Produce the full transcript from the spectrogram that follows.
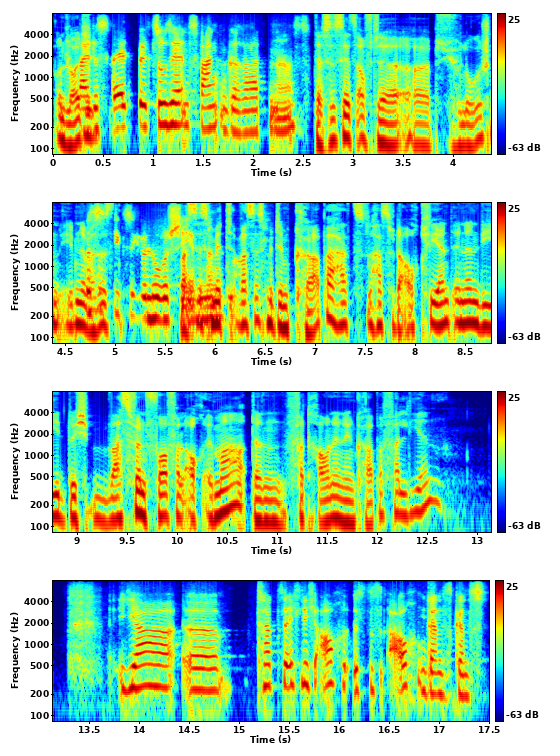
und Leute, weil das Weltbild so sehr ins Wanken geraten ist. das ist jetzt auf der äh, psychologischen Ebene. Das was ist, ist, die psychologische was ist Ebene. mit, was ist mit dem Körper? Hast, du- hast du da auch KlientInnen, die durch was für einen Vorfall auch immer dann Vertrauen in den Körper verlieren? Ja, äh, tatsächlich auch ist es auch ein ganz, ganz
